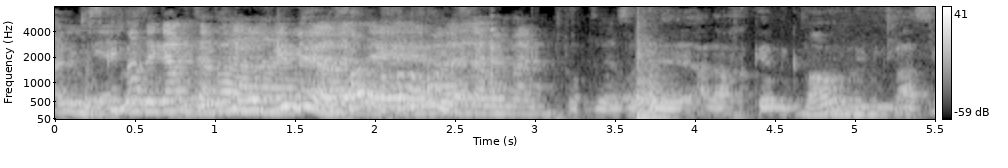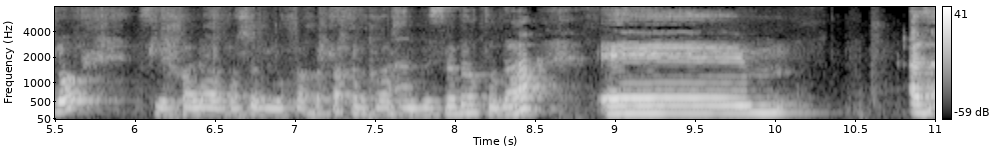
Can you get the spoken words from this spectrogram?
אני אבל מסכימה. יש בזה גם קצת אבל- חיובי מאוד, נכון, אה, נכון, נכון. טוב, זה, זה הלך, כן, נגמר, נמאס לו. סליחה לאהבה שאני לוקחת לך, אני מקווה שזה בסדר, תודה. אמ, אז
